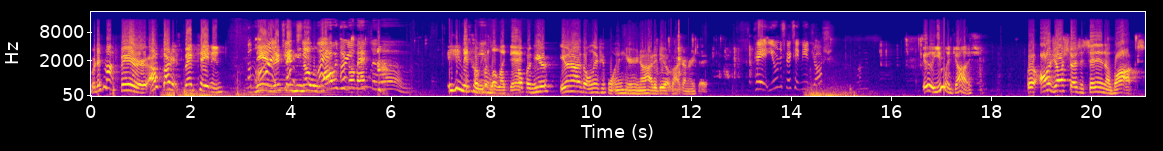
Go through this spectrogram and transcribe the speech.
Bro, that's not fair. I started spectating. Come Then on, next thing you know, what Why would are you go back to love? He meant to leave low like that. Copeland, you, you and I are the only people in here who know how to do a high ground retake. Hey, you want to spectate me and Josh? Ew, you and Josh. But all Josh does is sit in a box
